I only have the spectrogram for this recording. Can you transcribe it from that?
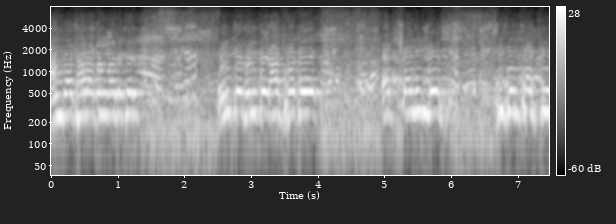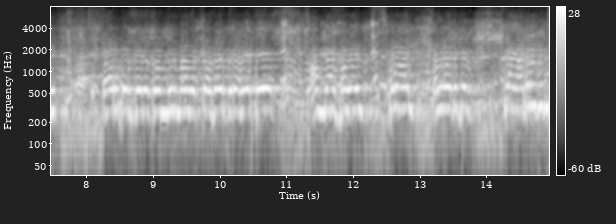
আমরা সারা বাংলাদেশের গলিতে গলিতে রাজপথে একটা নিরীহ শিশুর শাস্তি তার উপর যেরকম নির্মাণ অত্যাচার করা হয়েছে, আমরা সবাই সবাই বাংলাদেশের প্রায় আঠারো কোটি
